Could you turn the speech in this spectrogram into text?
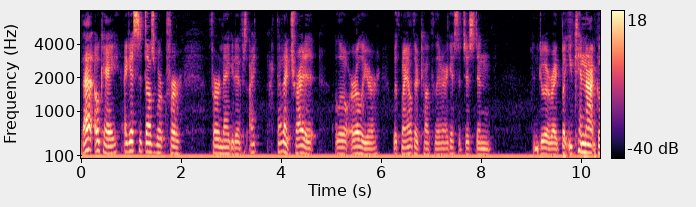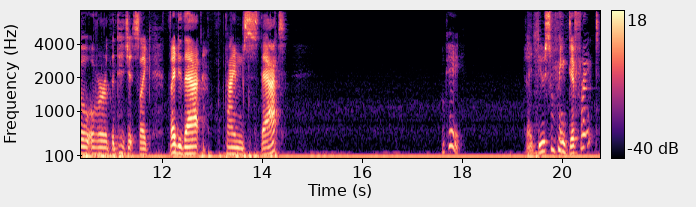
that, okay. I guess it does work for, for negatives. I, I thought I tried it a little earlier with my other calculator. I guess it just didn't, didn't do it right. But you cannot go over the digits. Like, if I do that times that, okay. Did I do something different?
